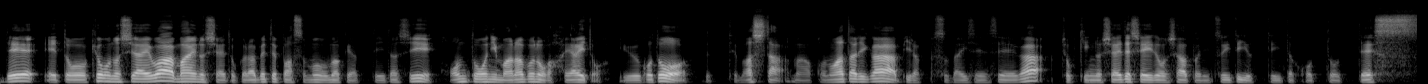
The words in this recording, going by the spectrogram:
で、えっと、今日の試合は前の試合と比べてパスもうまくやっていたし、本当に学ぶのが早いということを言ってました。まあ、このあたりがピラップス大先生が直近の試合でシェイドン・シャープについて言っていたことです。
